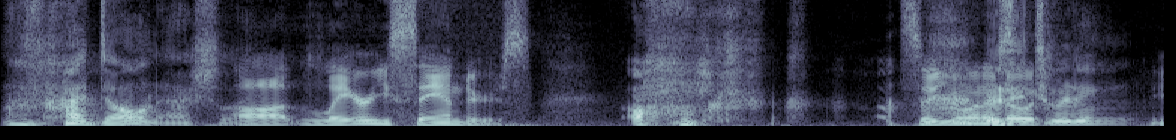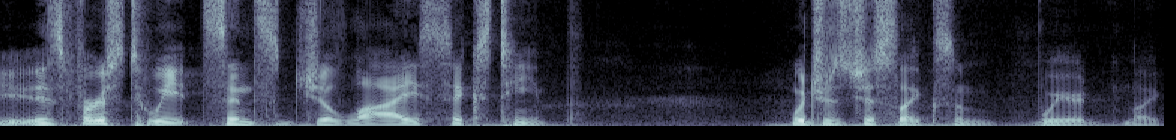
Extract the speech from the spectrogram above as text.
I don't actually. Uh, Larry Sanders. oh, So you want to is know he tweeting? his first tweet since July sixteenth, which was just like some weird like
